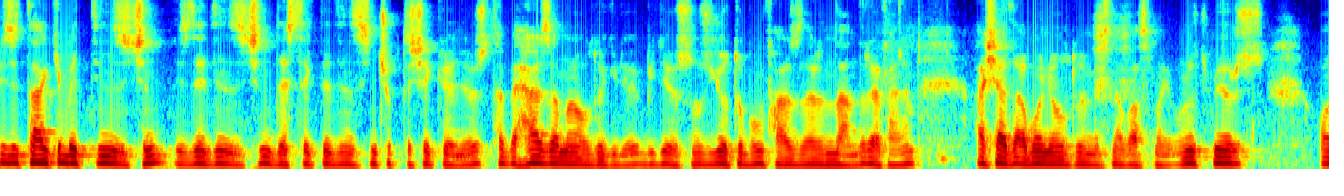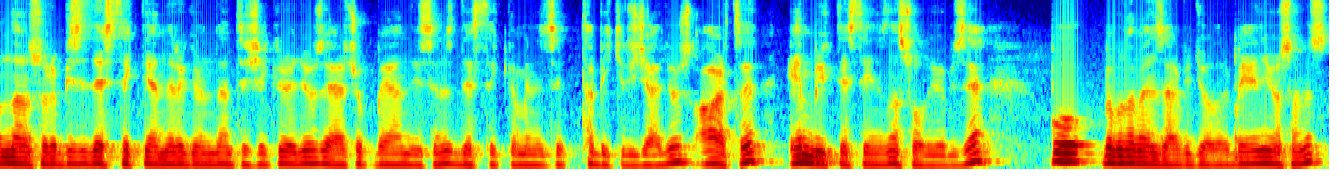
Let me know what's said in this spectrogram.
bizi takip ettiğiniz için, izlediğiniz için, desteklediğiniz için çok teşekkür ediyoruz. Tabi her zaman olduğu gibi biliyorsunuz YouTube'un farzlarındandır efendim. Aşağıda abone ol düğmesine basmayı unutmuyoruz. Ondan sonra bizi destekleyenlere gönülden teşekkür ediyoruz. Eğer çok beğendiyseniz desteklemenizi tabii ki rica ediyoruz. Artı en büyük desteğiniz nasıl oluyor bize? Bu ve buna benzer videoları beğeniyorsanız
